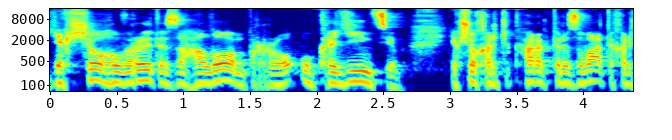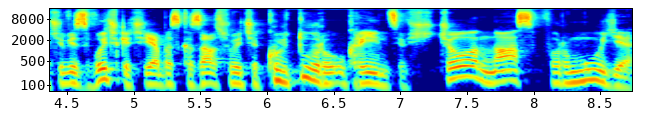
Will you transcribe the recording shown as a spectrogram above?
Якщо говорити загалом про українців, якщо хар- характеризувати харчові звички, чи я би сказав швидше культуру українців, що нас формує?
